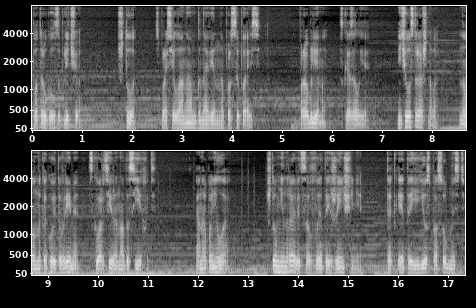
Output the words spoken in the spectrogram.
потрогал за плечо. «Что?» – спросила она, мгновенно просыпаясь. «Проблемы», – сказал я. «Ничего страшного, но на какое-то время с квартиры надо съехать». Она поняла. Что мне нравится в этой женщине, так это ее способность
